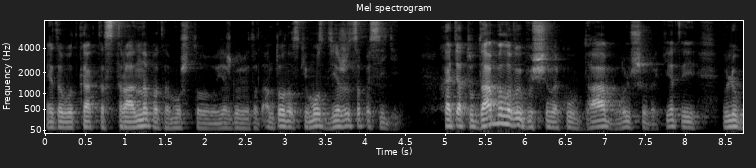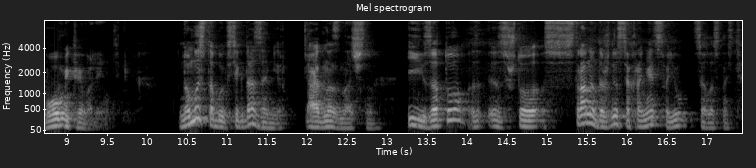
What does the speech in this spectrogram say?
Это вот как-то странно, потому что, я же говорю, этот Антоновский мост держится по сей день. Хотя туда было выпущено куда больше ракет и в любом эквиваленте. Но мы с тобой всегда за мир. Однозначно. И за то, э, что страны должны сохранять свою целостность.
